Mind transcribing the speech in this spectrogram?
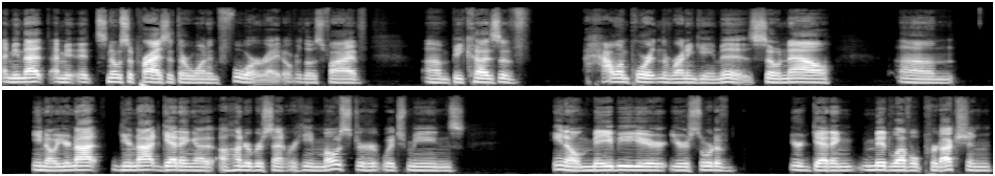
I mean that I mean it's no surprise that they're one and four right over those five, um, because of how important the running game is. So now, um, you know you're not you're not getting a hundred percent Raheem Mostert, which means, you know maybe you're you're sort of you're getting mid level production,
